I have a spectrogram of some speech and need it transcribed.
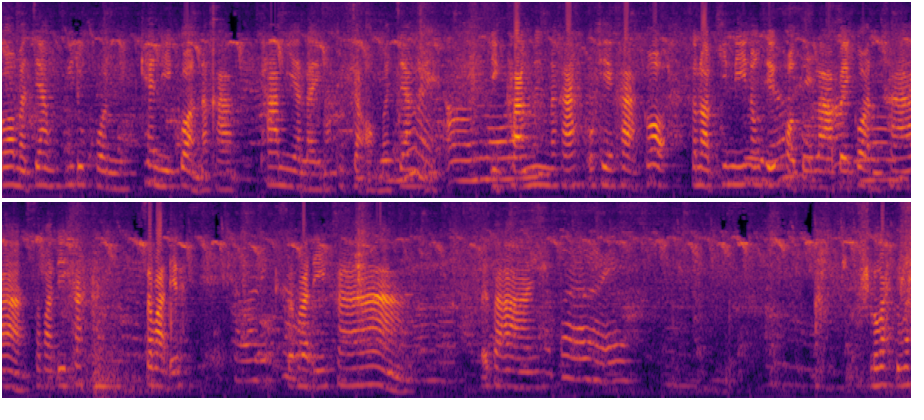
ก็มาแจ้งพี่ๆทุกคนแค่นี้ก่อนนะคะ ถ้ามีอะไรน้องทิพย์จะออกมาแจ้งอีกอีกครั้งหนึ่งนะคะ โอเคค่ะ ก็สำหรับคลิปนี้น้องทิพย์ขอตัวลาไปก่อนค่ะ สวัสดีค่ะ สวัสดีนะสวัสดีค่ะบ๊ายบายไปรู้ไหมรู้ไหม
